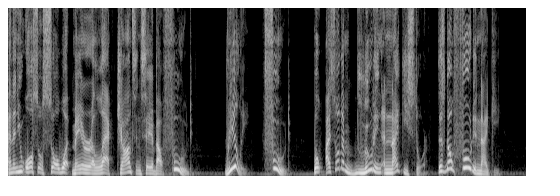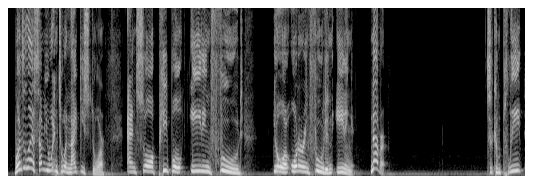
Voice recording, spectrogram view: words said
And then you also saw what Mayor elect Johnson say about food. Really? Food. Well, I saw them looting a Nike store. There's no food in Nike. When's the last time you went into a Nike store and saw people eating food or ordering food and eating it? Never. It's a complete,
